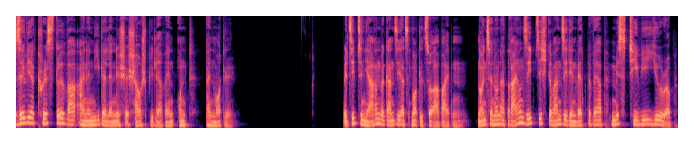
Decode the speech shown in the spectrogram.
Sylvia Crystal war eine niederländische Schauspielerin und ein Model. Mit 17 Jahren begann sie als Model zu arbeiten. 1973 gewann sie den Wettbewerb Miss TV Europe.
